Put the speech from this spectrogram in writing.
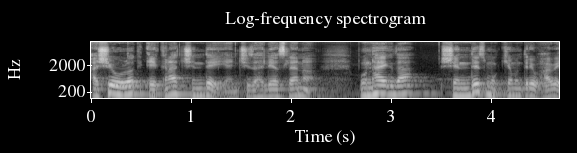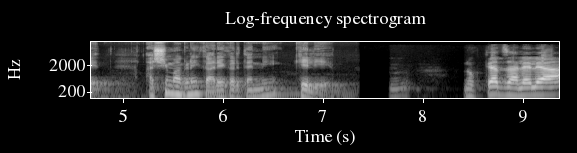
अशी ओळख एकनाथ शिंदे यांची झाली असल्यानं पुन्हा एकदा शिंदेच मुख्यमंत्री व्हावेत अशी मागणी कार्यकर्त्यांनी केली आहे. नुकत्याच झालेल्या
